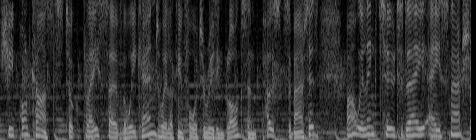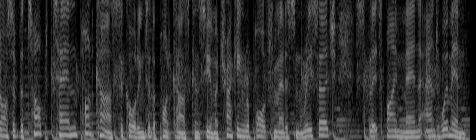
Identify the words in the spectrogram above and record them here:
She Podcasts took place over the weekend. We're looking forward to reading blogs and posts about it. But we link to today a snapshot of the top 10 podcasts according to the Podcast Consumer Tracking Report from Edison Research, split by men and women.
